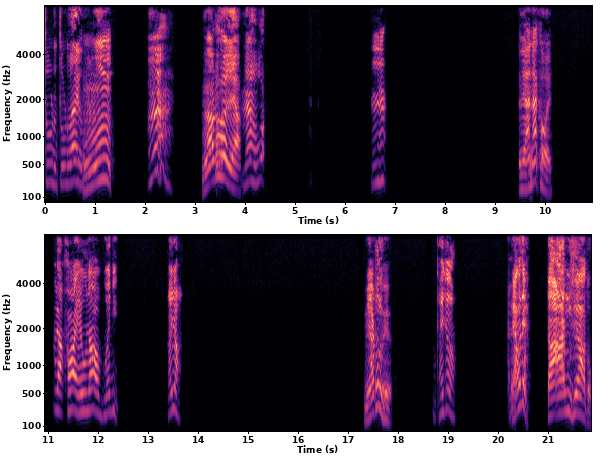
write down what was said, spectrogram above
થોડું થોડું આવ્યું. હમ. હમ. નાડું હે ના હું હમ એટલે આ ના ખવાય? ના ખવાય એવું ના ભોજી. હેલો મેઠું છે? ખાઈ જો દે તારું છે આ તો.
